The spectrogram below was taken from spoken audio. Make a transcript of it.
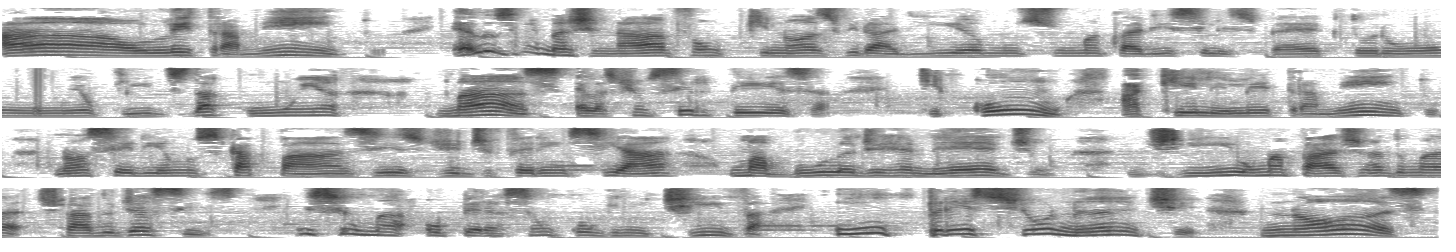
ao letramento, elas não imaginavam que nós viraríamos uma Clarice Lispector ou um Euclides da Cunha, mas elas tinham certeza que com aquele letramento nós seríamos capazes de diferenciar uma bula de remédio de uma página do Machado de Assis. Isso é uma operação cognitiva impressionante. Nós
